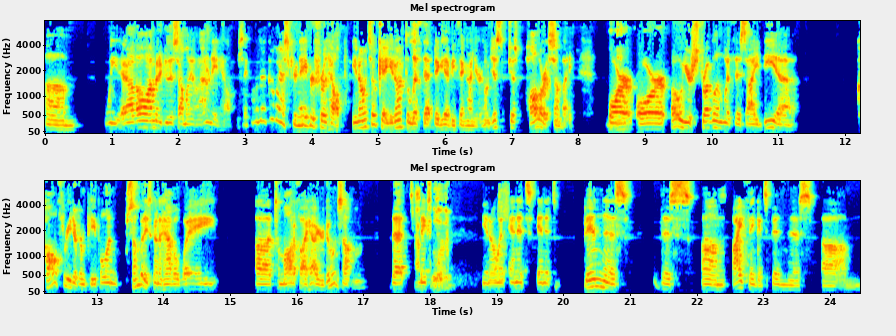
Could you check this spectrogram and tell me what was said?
Um, we oh, I'm going to do this on my own. I don't need help. It's like, well, then go ask your neighbor for help. You know, it's okay. You don't have to lift that big heavy thing on your own. Just just holler at somebody. Or or oh, you're struggling with this idea call three different people, and somebody's going to have a way uh, to modify how you're doing something that Absolutely. makes it work. You know, and, and it's and it's been this this um, I think it's been this um,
